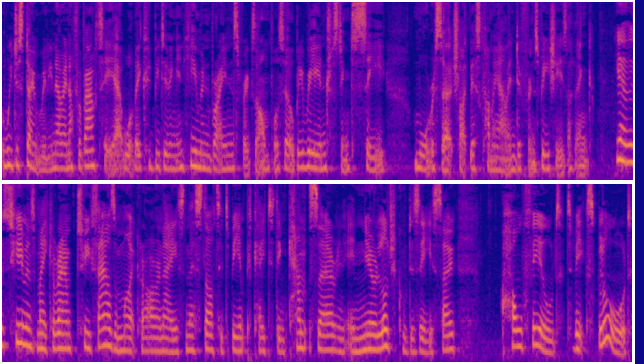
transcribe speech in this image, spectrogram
We just don't really know enough about it yet, what they could be doing in human brains, for example. So it'll be really interesting to see more research like this coming out in different species, I think. Yeah, those humans make around 2,000 microRNAs, and they're started to be implicated in cancer, and in neurological disease. So, a whole field to be explored.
